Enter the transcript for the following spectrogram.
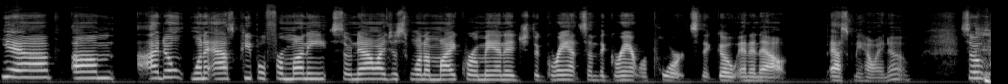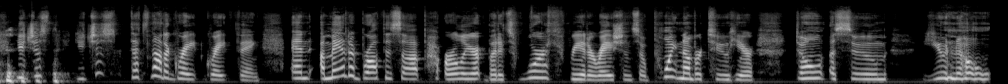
yeah um I don't want to ask people for money so now I just want to micromanage the grants and the grant reports that go in and out. Ask me how I know so you just you just that's not a great great thing. And Amanda brought this up earlier, but it's worth reiteration. So point number 2 here, don't assume you know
